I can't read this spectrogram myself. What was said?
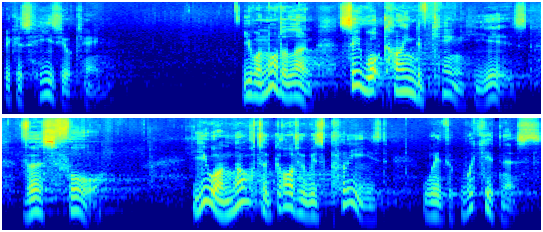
Because He's your King. You are not alone. See what kind of king he is. Verse 4 You are not a God who is pleased with wickedness.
